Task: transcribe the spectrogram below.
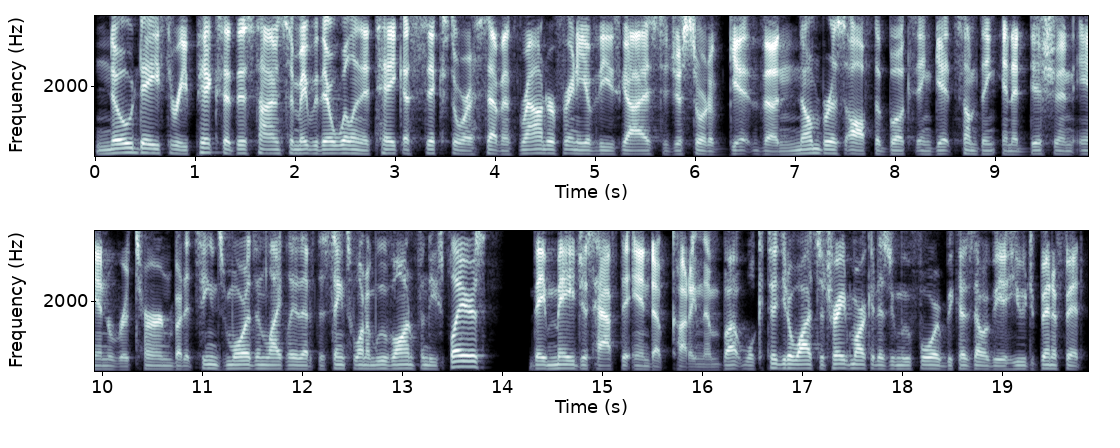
no day three picks at this time. So maybe they're willing to take a sixth or a seventh rounder for any of these guys to just sort of get the numbers off the books and get something in addition in return. But it seems more than likely that if the Saints want to move on from these players, they may just have to end up cutting them. But we'll continue to watch the trade market as we move forward because that would be a huge benefit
